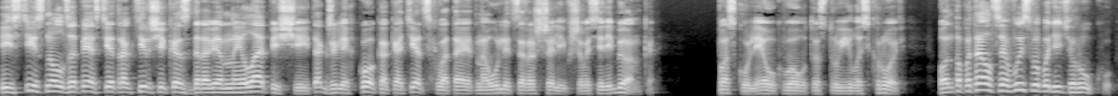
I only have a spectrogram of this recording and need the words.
и стиснул запястье трактирщика здоровенной лапищей так же легко, как отец хватает на улице расшалившегося ребенка. По скуле у Квоута струилась кровь. Он попытался высвободить руку.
